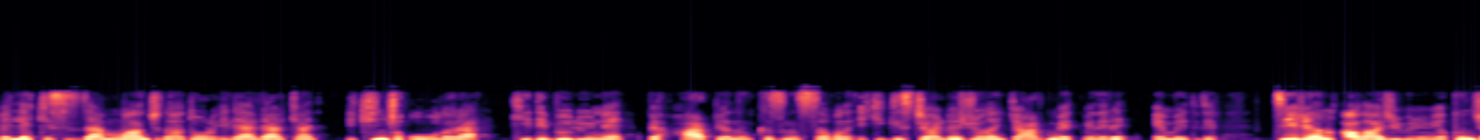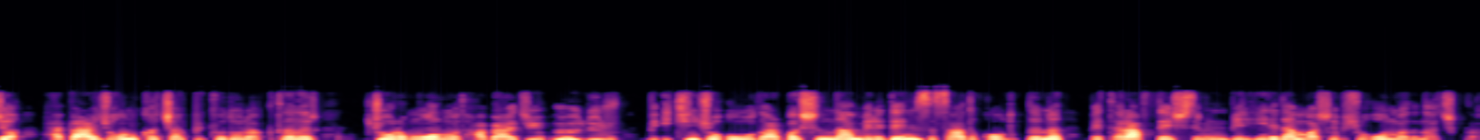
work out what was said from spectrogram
ve lekesizden Mancın'a doğru ilerlerken ikinci oğullara kedi bölüğüne ve Harpya'nın kızını savunan iki Gizcar lejyona yardım etmeleri emredilir. Tyrion alaycı bir yapınca haberci onu kaçak bir köle olarak tanır. Jorah Mormont haberciyi öldürür ve ikinci oğullar başından beri Deniz'e sadık olduklarını ve taraf değiştirmenin bir hileden başka bir şey olmadığını açıklar.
